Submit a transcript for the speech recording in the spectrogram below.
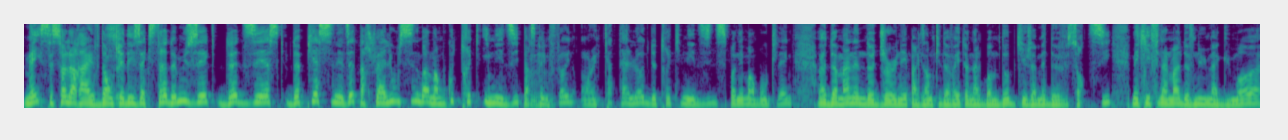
Mais c'est ça le rêve. Donc, il y a des extraits de musique, de disques, de pièces inédites, parce que je suis allé aussi dans beaucoup de trucs inédits, parce que mhm. Pink Floyd ont un catalogue de trucs inédits disponibles en bootleg. Euh, The Man and the Journey, par exemple, qui devait être un album double qui n'est jamais sorti, mais qui est finalement devenu Maguma.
